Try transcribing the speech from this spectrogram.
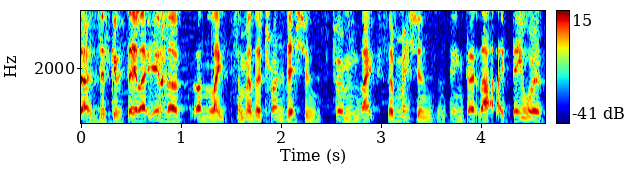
I was just gonna say, like in the on like some of the transitions from like submissions and things like that, like they were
